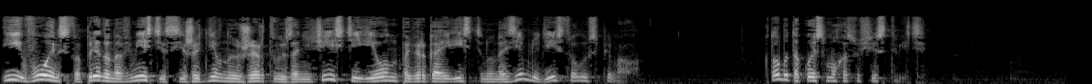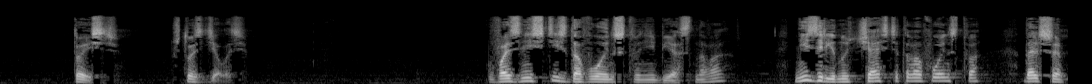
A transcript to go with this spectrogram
И воинство предано вместе с ежедневную жертвою за нечестие, и он, повергая истину на землю, действовал и успевал. Кто бы такой смог осуществить? То есть, что сделать? вознестись до воинства небесного, не зринуть часть этого воинства. Дальше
